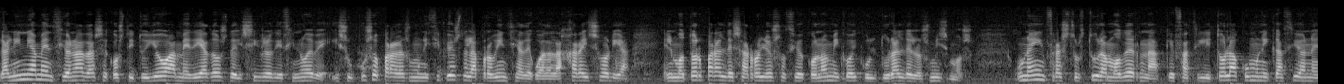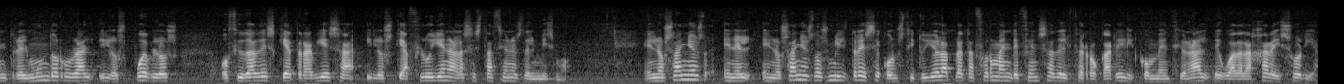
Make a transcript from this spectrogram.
La línea mencionada se constituyó a mediados del siglo XIX y supuso para los municipios de la provincia de Guadalajara y Soria el motor para el desarrollo socioeconómico y cultural de los mismos, una infraestructura moderna que facilitó la comunicación entre el mundo rural y los pueblos o ciudades que atraviesa y los que afluyen a las estaciones del mismo. En los, años, en los años 2003 se constituyó la plataforma en defensa del ferrocarril convencional de Guadalajara y Soria,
